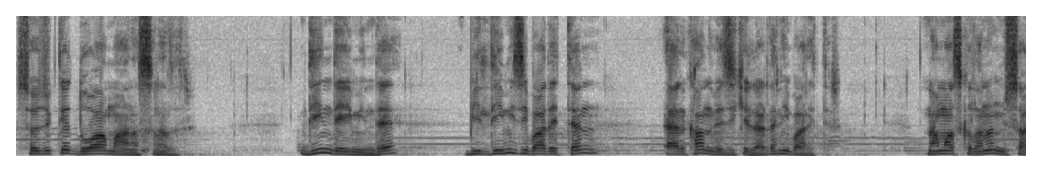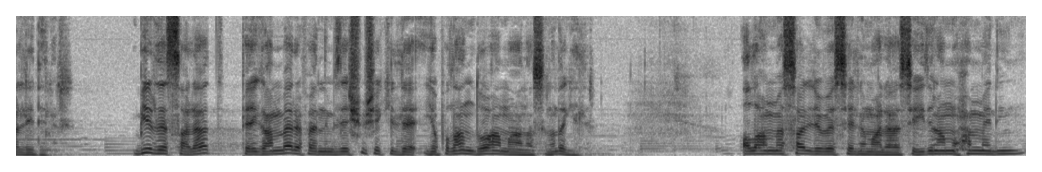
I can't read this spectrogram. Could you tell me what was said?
sözlükte dua manasındadır. Din deyiminde bildiğimiz ibadetten erkan ve zikirlerden ibarettir. Namaz kılana müsalli denir. Bir de salat Peygamber Efendimiz'e şu şekilde yapılan dua manasına da gelir. Allahümme salli ve sellem ala seyyidina Muhammedin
